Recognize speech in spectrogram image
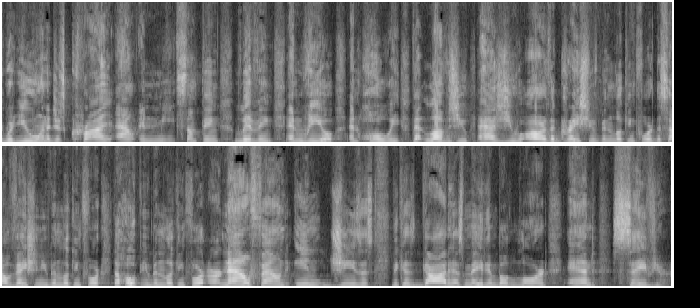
where you want to just cry out and meet something living and real and holy that loves you as you are. The grace you've been looking for, the salvation you've been looking for, the hope you've been looking for are now found in Jesus because God has made him both Lord and Savior.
